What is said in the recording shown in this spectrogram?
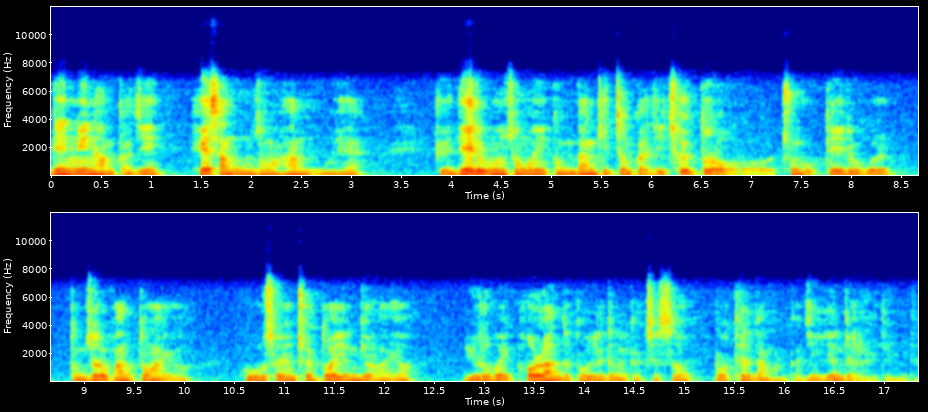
렌윈항까지 해상 운송한 후에 그 내륙 운송의 동단 기점까지 철도로 중국 대륙을 동서로 관통하여 구소련 철도와 연결하여 유럽의 폴란드, 독일 등을 거쳐서 로텔담항까지 연결하게 됩니다.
